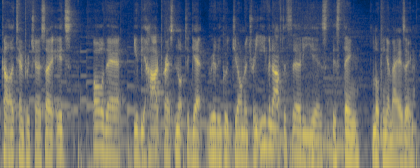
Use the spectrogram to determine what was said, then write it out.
color temperature. So it's all there. You'd be hard pressed not to get really good geometry, even after 30 years. This thing looking amazing.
